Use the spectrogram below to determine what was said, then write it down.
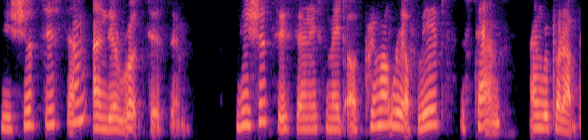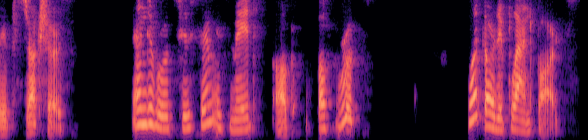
the shoot system and the root system. The shoot system is made up primarily of leaves, stems, and reproductive structures, and the root system is made up of roots. What are the plant parts?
